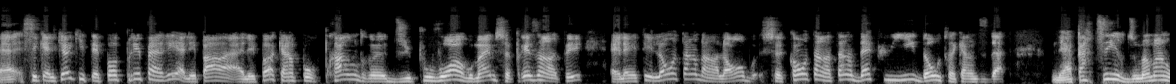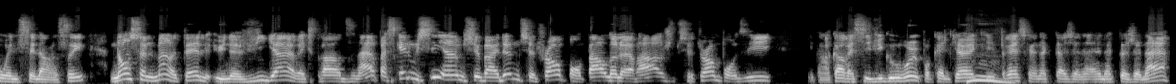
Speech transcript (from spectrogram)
Euh, c'est quelqu'un qui n'était pas préparé à l'époque hein, pour prendre du pouvoir ou même se présenter. Elle a été longtemps dans l'ombre, se contentant d'appuyer d'autres candidates. Mais à partir du moment où elle s'est lancée, non seulement a-t-elle une vigueur extraordinaire, parce qu'elle aussi, hein, M. Biden, M. Trump, on parle de leur âge, M. Trump, on dit est encore assez vigoureux pour quelqu'un qui est hmm. presque un octogénaire.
